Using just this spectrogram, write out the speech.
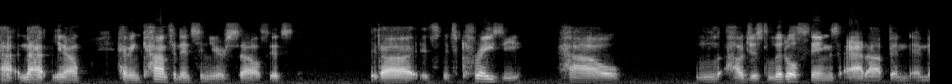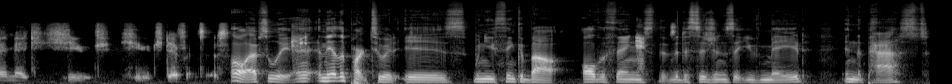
not, not you know having confidence in yourself. It's it uh it's it's crazy how how just little things add up and, and they make huge huge differences. Oh, absolutely. And, and the other part to it is when you think about all the things that the decisions that you've made in the past,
